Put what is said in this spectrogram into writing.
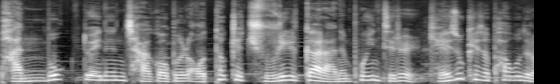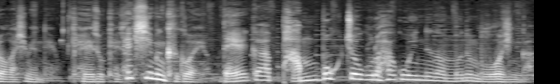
반복되는 작업을 어떻게 줄일까라는 포인트를 계속해서 파고 들어가시면 돼요. 계속해서. 핵심은 그거예요. 내가 반복적으로 하고 있는 업무는 무엇인가?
